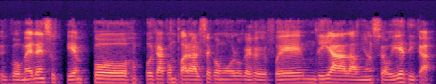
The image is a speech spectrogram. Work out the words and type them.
Gomer en sus tiempos podría compararse como lo que fue un día la Unión Soviética.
